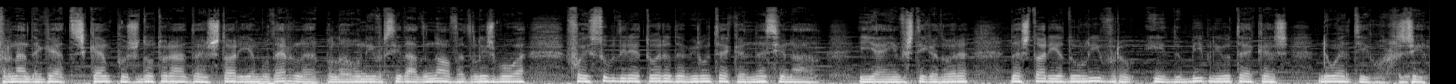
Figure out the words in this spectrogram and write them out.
Fernanda Guedes Campos, doutorada em História Moderna pela Universidade Nova de Lisboa, foi subdiretora da Biblioteca Nacional e é investigadora da história do livro e de bibliotecas no antigo regime.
